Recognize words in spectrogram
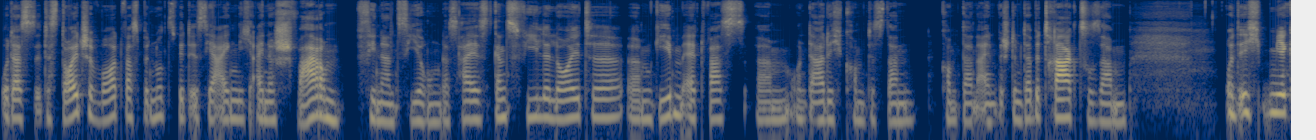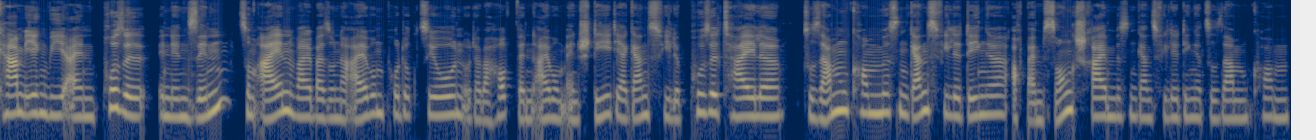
oder das, das, deutsche Wort, was benutzt wird, ist ja eigentlich eine Schwarmfinanzierung. Das heißt, ganz viele Leute ähm, geben etwas ähm, und dadurch kommt es dann, kommt dann ein bestimmter Betrag zusammen. Und ich, mir kam irgendwie ein Puzzle in den Sinn. Zum einen, weil bei so einer Albumproduktion oder überhaupt, wenn ein Album entsteht, ja ganz viele Puzzleteile zusammenkommen müssen, ganz viele Dinge, auch beim Songschreiben müssen ganz viele Dinge zusammenkommen.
